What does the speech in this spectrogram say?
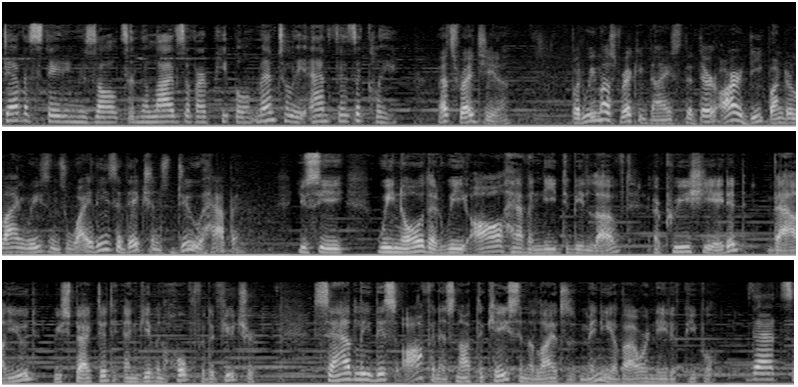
devastating results in the lives of our people, mentally and physically. That's right, Gina. But we must recognize that there are deep underlying reasons why these addictions do happen. You see, we know that we all have a need to be loved, appreciated, valued, respected, and given hope for the future. Sadly, this often is not the case in the lives of many of our native people. That's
